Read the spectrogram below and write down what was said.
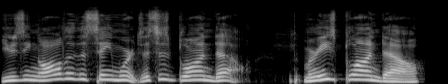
using all of the same words. This is Blondel. Maurice Blondel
